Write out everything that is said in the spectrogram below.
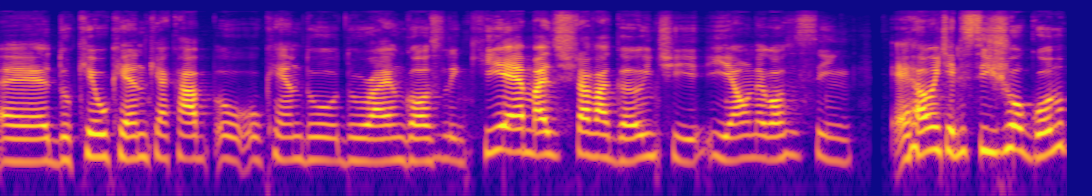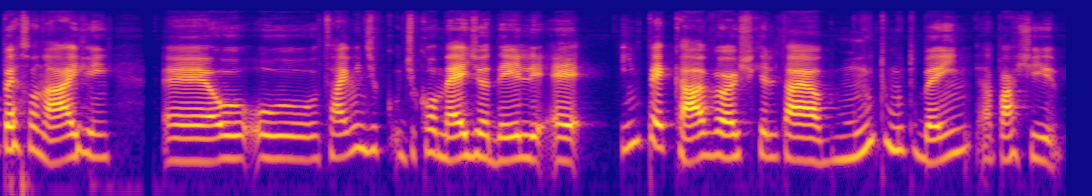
É, do que o Ken que acaba o, Ken do, do Ryan Gosling que é mais extravagante e é um negócio assim é realmente ele se jogou no personagem é, o, o timing de, de comédia dele é impecável acho que ele tá muito muito bem a parte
